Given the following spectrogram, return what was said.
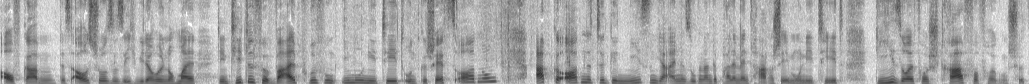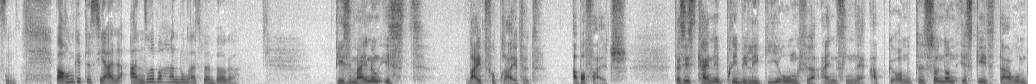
Aufgaben des Ausschusses. Ich wiederhole noch mal den Titel für Wahlprüfung, Immunität und Geschäftsordnung. Abgeordnete genießen ja eine sogenannte parlamentarische Immunität. Die soll vor Strafverfolgung schützen. Warum gibt es hier eine andere Behandlung als beim Bürger? Diese Meinung ist weit verbreitet, aber falsch. Das ist keine Privilegierung für einzelne Abgeordnete, sondern es geht darum,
